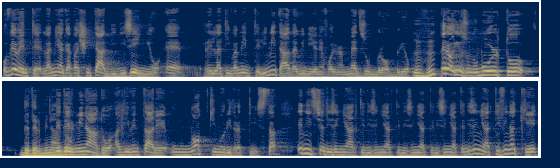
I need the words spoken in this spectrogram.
ovviamente la mia capacità di disegno è relativamente limitata, quindi viene fuori un mezzo obbrobrio, mm-hmm. però io sono molto determinato. determinato. a diventare un ottimo ritrattista e inizio a disegnarti, disegnarti, a disegnarti, disegnarti, disegnarti fino a che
